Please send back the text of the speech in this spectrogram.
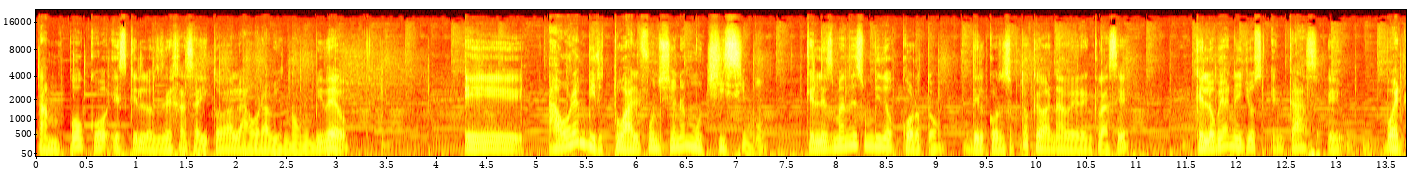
tampoco es que los dejas ahí toda la hora viendo un video. Eh, ahora en virtual funciona muchísimo que les mandes un video corto del concepto que van a ver en clase, que lo vean ellos en casa. Eh, bueno,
